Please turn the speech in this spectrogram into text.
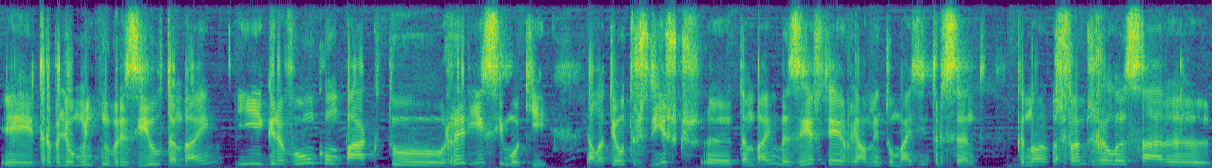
e trabalhou muito no Brasil também e gravou um compacto raríssimo aqui ela tem outros discos uh, também, mas este é realmente o mais interessante que nós vamos relançar uh,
